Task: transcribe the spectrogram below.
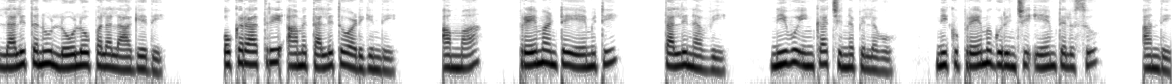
లలితను లోలోపల లాగేది. ఒక రాత్రి ఆమె తల్లితో అడిగింది అమ్మా ప్రేమంటే ఏమిటి? తల్లి నవ్వి నీవు ఇంకా చిన్నపిల్లవు నీకు ప్రేమ గురించి ఏం తెలుసు? అంది.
